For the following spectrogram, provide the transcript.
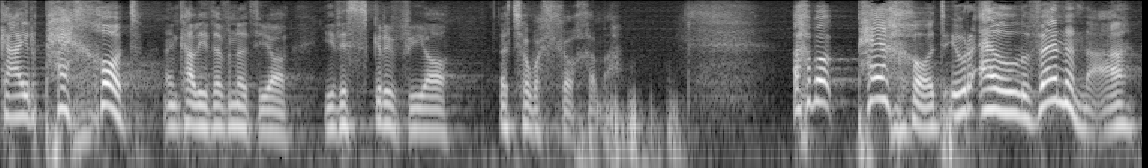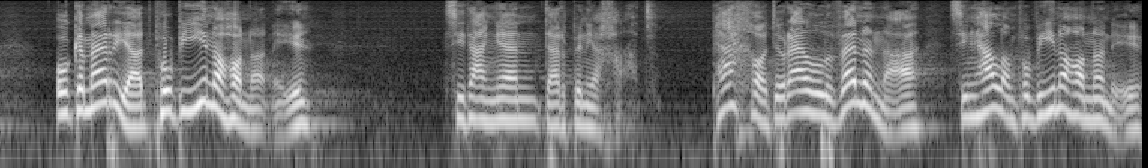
gair pechod yn cael ei ddefnyddio i ddisgrifio y tywyllwch yma. A chybo, pechod yw'r elfen yna o gymeriad pob un ohono ni sydd angen derbyn iachad. Pechod yw'r elfen yna sy'n nghalon pob un ohono ni,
